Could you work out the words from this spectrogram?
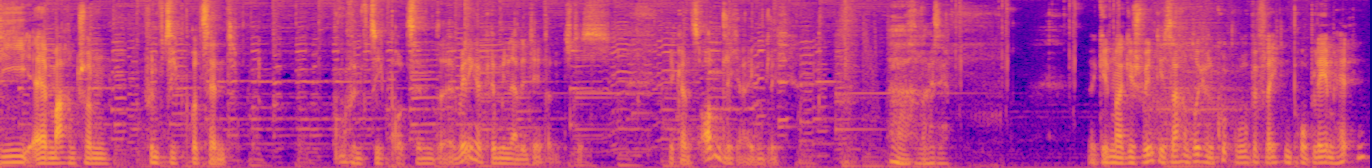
die äh, machen schon 50 Prozent. 50 Prozent äh, weniger Kriminalität. Und das ist hier ganz ordentlich eigentlich. Ach, Leute. Wir gehen mal geschwind die Sachen durch und gucken, wo wir vielleicht ein Problem hätten.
